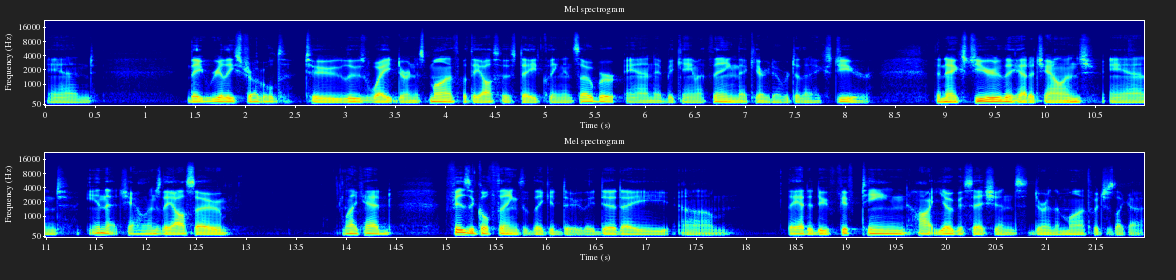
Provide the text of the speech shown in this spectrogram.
and they really struggled to lose weight during this month, but they also stayed clean and sober, and it became a thing that carried over to the next year. The next year, they had a challenge, and in that challenge, they also like had physical things that they could do. They did a um, they had to do 15 hot yoga sessions during the month, which is like a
